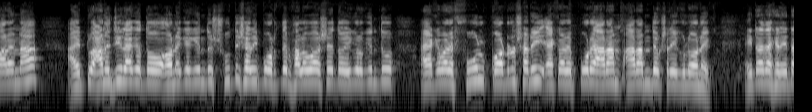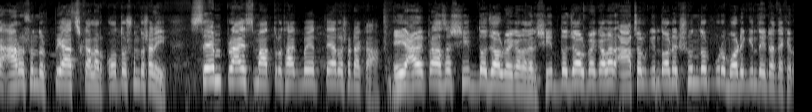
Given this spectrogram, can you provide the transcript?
পারে না। আর একটু আনিজি লাগে তো অনেকে কিন্তু সুতি শাড়ি পরতে ভালোবাসে তো এগুলো কিন্তু একেবারে ফুল কটন শাড়ি একেবারে পরে আরাম আরামদায়ক শাড়ি এগুলো অনেক। এটা দেখেন এটা আরও সুন্দর পেঁয়াজ কালার কত সুন্দর শাড়ি। সেম প্রাইস মাত্র থাকবে তেরোশো টাকা। এই আরেকটা আছে সিদ্ধ জলপাই কালার দেখেন সিদ্ধ জলপাই কালার আঁচল কিন্তু অনেক সুন্দর পুরো বডি কিন্তু এটা দেখেন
